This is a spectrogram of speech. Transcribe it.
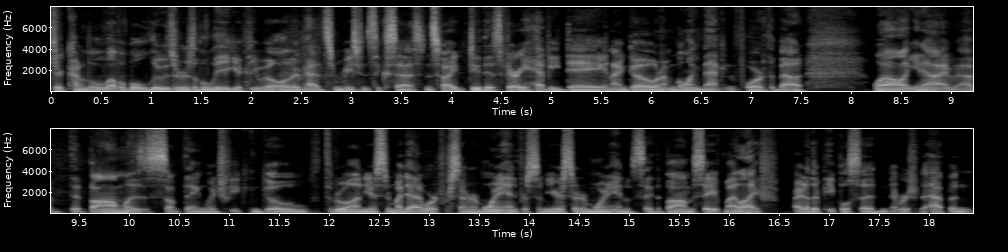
they're kind of the lovable losers of the league, if you will. They've had some recent success. And so I do this very heavy day and I go and I'm going back and forth about, well, you know, I, I, the bomb was something which we can go through on. You know, my dad worked for Senator Moynihan for some years. Senator Moynihan would say the bomb saved my life, right? Other people said never should have happened.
